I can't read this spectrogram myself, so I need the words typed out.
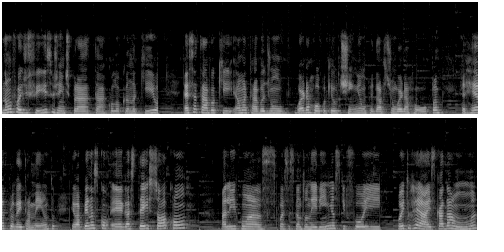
Não foi difícil, gente, pra tá colocando aqui. Essa tábua aqui é uma tábua de um guarda-roupa que eu tinha, um pedaço de um guarda-roupa. É reaproveitamento. Eu apenas é, gastei só com ali com as com essas cantoneirinhas que foi oito reais cada uma.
